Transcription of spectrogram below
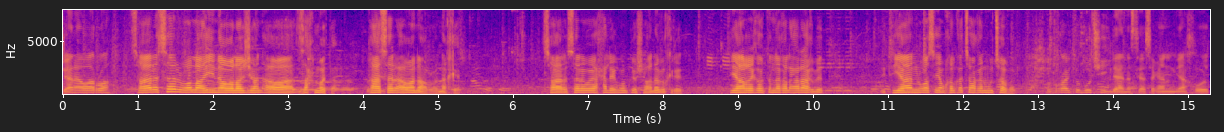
ژیان ئاواڕە چارەسەر وەڵی نەوەڵە ژیان ئاوا زەحمەتە تاسەر ئاوا ناڕوە نەخێت صار سر ويا حلق ممكن شانا بكرت تيان رقوت لنا قال عراق بيت تيان وصي يوم خلقت شاغن متشافل برايتو شيء لان السياسة كان ياخد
